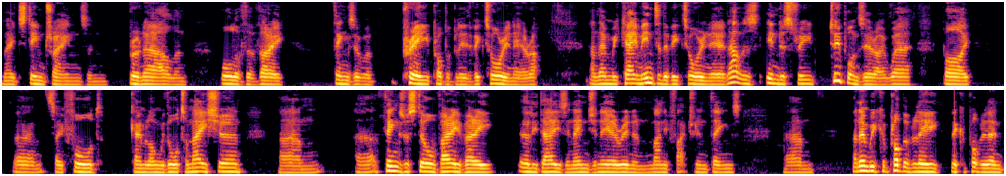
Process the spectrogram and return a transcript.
made steam trains and Brunel and all of the very things that were pre probably the Victorian era. And then we came into the Victorian era, that was Industry 2.0, whereby, um, say, Ford came along with automation. Um, uh, things were still very, very early days in engineering and manufacturing things. Um, and then we could probably, they could probably then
